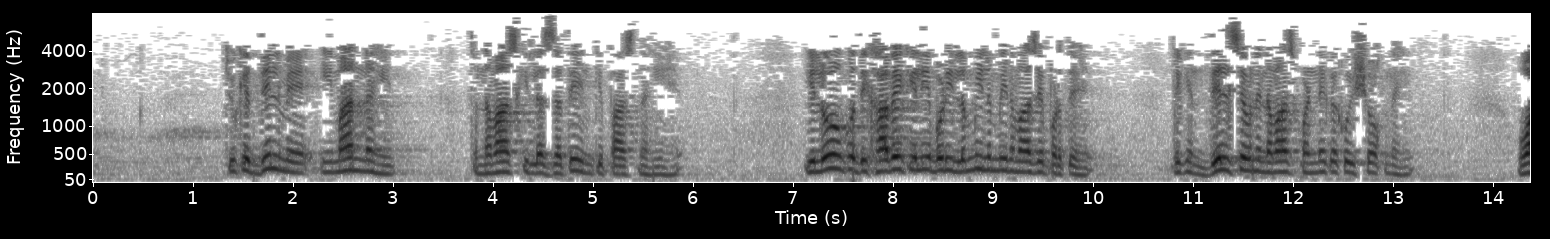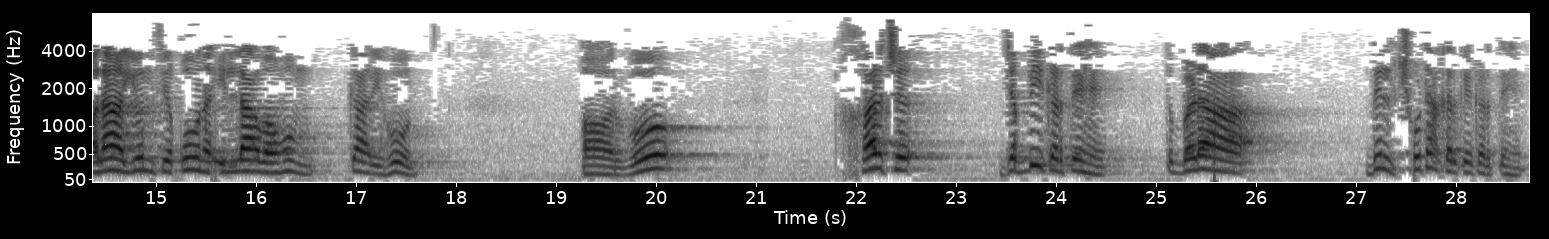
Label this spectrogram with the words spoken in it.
کیونکہ دل میں ایمان نہیں، تو نماز کی لذتیں ان کے پاس نہیں ہیں۔ یہ لوگوں کو دکھاوے کے لیے بڑی لمبی لمبی نمازیں پڑھتے ہیں۔ لیکن دل سے انہیں نماز پڑھنے کا کوئی شوق نہیں۔ ولا یون فکون اللہ وحم اور وہ خرچ جب بھی کرتے ہیں تو بڑا دل چھوٹا کر کے کرتے ہیں،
